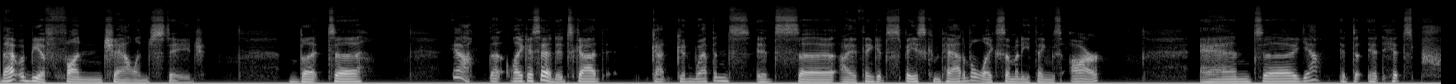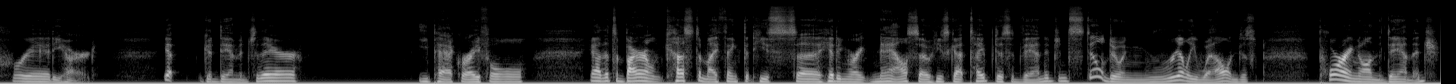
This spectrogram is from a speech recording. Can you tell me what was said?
that would be a fun challenge stage. But uh, yeah, that, like I said, it's got got good weapons. It's uh, I think it's space compatible, like so many things are, and uh, yeah, it it hits pretty hard. Yep, good damage there. E-Pack rifle. Yeah, that's a Byarlant custom, I think, that he's uh, hitting right now, so he's got type disadvantage and still doing really well and just pouring on the damage.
